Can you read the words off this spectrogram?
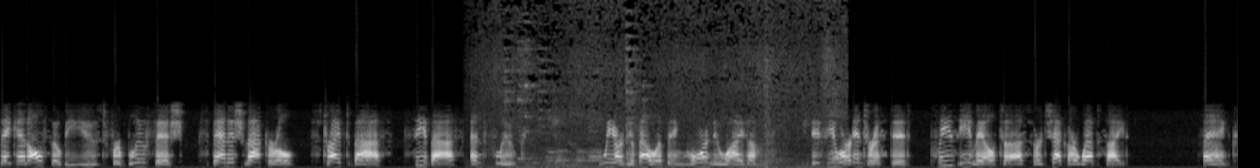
They can also be used for bluefish, Spanish mackerel, striped bass, sea bass, and fluke. We are developing more new items. If you are interested, please email to us or check our website. Thanks.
